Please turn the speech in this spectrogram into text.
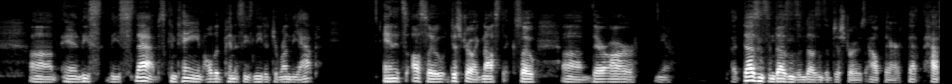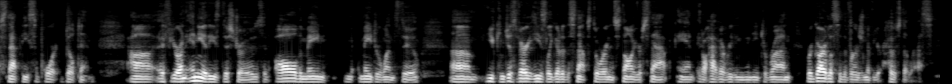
Um, and these these snaps contain all the dependencies needed to run the app, and it's also distro agnostic. So um, there are you know uh, dozens and dozens and dozens of distros out there that have Snapd support built in. Uh, if you're on any of these distros, and all the main major ones do, um, you can just very easily go to the Snap store and install your Snap, and it'll have everything you need to run, regardless of the version of your host OS.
